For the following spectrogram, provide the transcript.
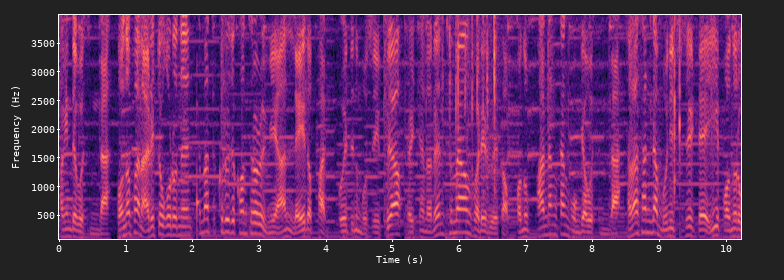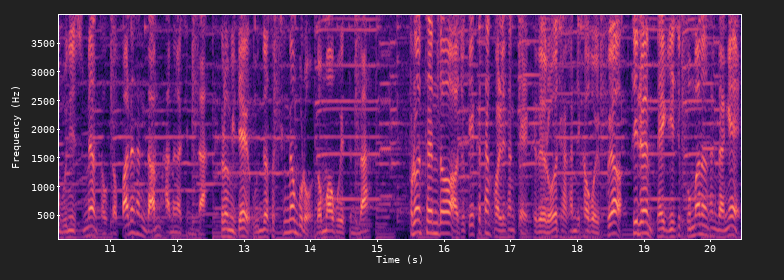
확인되고 있습니다. 번호판 아래쪽으로는 스마트 크루즈 컨트롤을 위한 레이더판 보여주는 모습이고요. 저희 채널은 투명한 거래를 위해서 번호판 항상 공개하고 있습니다. 전화 상담 문의 주실 때 이 번호로 문의 주시면 더욱더 빠른 상담 가능하십니다. 그럼 이제 운전석 측면부로 넘어가 보겠습니다. 프론트엔더 아주 깨끗한 관리 상태 그대로 잘 간직하고 있고요. 휠은 129만원 상당의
